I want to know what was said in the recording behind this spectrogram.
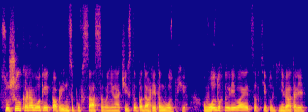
Сушилка работает по принципу всасывания на чистом подогретом воздухе. Воздух нагревается в теплогенераторе,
